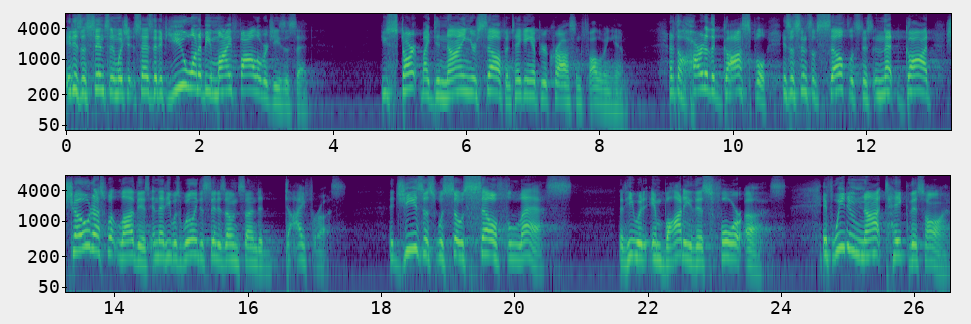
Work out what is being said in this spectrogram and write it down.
It is a sense in which it says that if you want to be my follower, Jesus said, you start by denying yourself and taking up your cross and following him. At the heart of the gospel is a sense of selflessness, and that God showed us what love is, and that he was willing to send his own son to die for us. That Jesus was so selfless that he would embody this for us. If we do not take this on,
